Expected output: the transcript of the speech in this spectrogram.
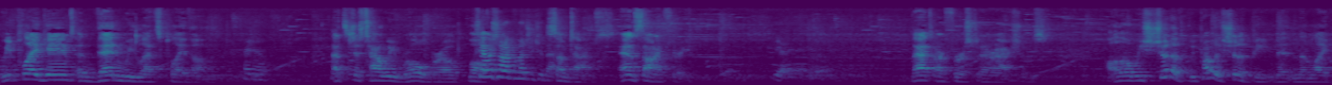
We play games and then we Let's Play them. That's just how we roll, bro. Well, Sonic Adventure 2 back. sometimes. And Sonic 3. Yeah, yeah, yeah. That's our first interactions. Although we should have, we probably should have beaten it and then like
